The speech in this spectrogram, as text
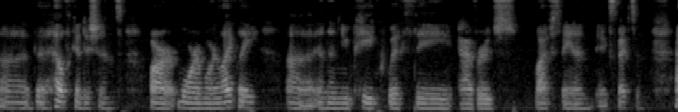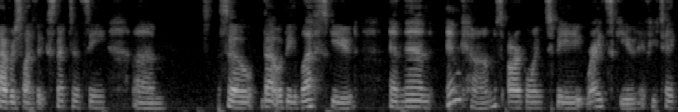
uh, the health conditions are more and more likely. Uh, and then you peak with the average lifespan expectant, average life expectancy. Um, so that would be left skewed. And then incomes are going to be right skewed. If you take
